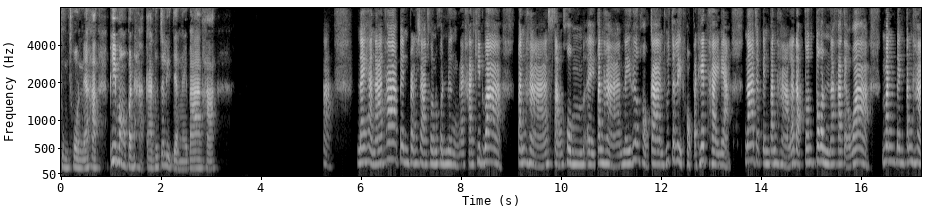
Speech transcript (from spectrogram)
ชุมชนเนี่ยค่ะ พี่มองปัญหาการทุจริตยังไงบ้างคะ?ค่ะ ในฐานะถ้าเป็นประชาชนคนหนึ่งนะคะ คิดว่าปัญหาสังคมไอ้ปัญหาในเรื่องของการทุจริตของประเทศไทยเนี่ย น่าจะเป็นปัญหาระดับต้นๆนะคะ แต่ว่ามันเป็นปัญหา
